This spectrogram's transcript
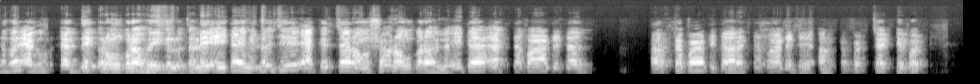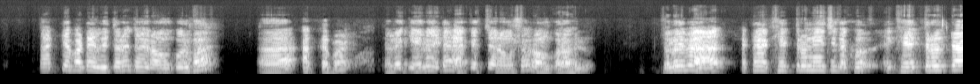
দেখো, এক একদিক রং করা হয়ে গেল। তাহলে এইটা হলো যে একের চার অংশ রং করা হলো। এটা একটা পার্ট এটা আরেকটা পার্ট এটা আরেকটা পার্ট এটা আরেকটা পার্ট চারটে পার্ট চারটে পার্টের ভিতরে তুমি রং করবা একটা পার্ট তাহলে কি হলো? এটা একের চার অংশ রং করা হলো। চলো এবার একটা ক্ষেত্র নিয়েছি, দেখো। এই ক্ষেত্রটা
